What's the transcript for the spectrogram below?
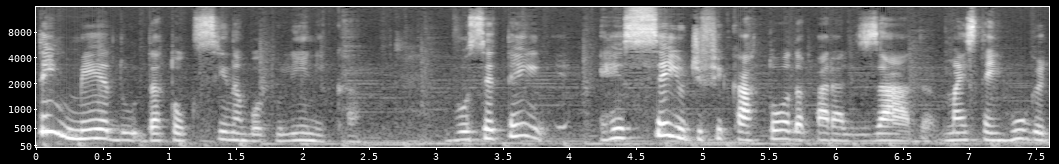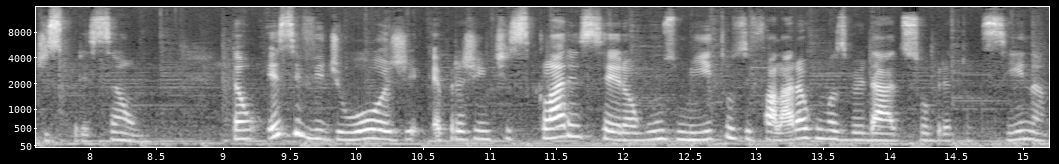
tem medo da toxina botulínica? Você tem receio de ficar toda paralisada, mas tem ruga de expressão? Então, esse vídeo hoje é para a gente esclarecer alguns mitos e falar algumas verdades sobre a toxina.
